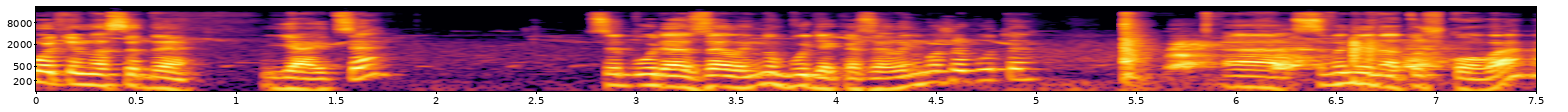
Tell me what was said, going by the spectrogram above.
Потім у нас іде яйця, цибуля, зелень, ну будь-яка зелень може бути, е, свинина тушкова,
